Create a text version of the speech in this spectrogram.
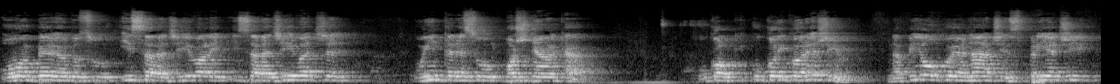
u ovom periodu su i sarađivali i sarađivat će u interesu Bošnjaka. Ukoliko režim na bilo koji način spriječi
